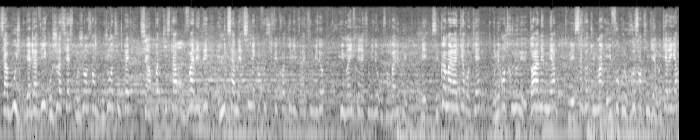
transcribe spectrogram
ça bouge, il y a de la vie, on joue à CS, on joue ensemble, on joue en teamplay, s'il y a un pote qui se tape, on va l'aider, et nique sa mère. Si le mec en face il fait 3 kills, il fait action vidéo, il va il ferait une action vidéo, on s'en bat les couilles. Mais c'est comme à la guerre, ok, on est entre nous, on est dans la même merde, on est les 5 doigts d'une main, et il faut qu'on le ressente in game, ok les gars?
